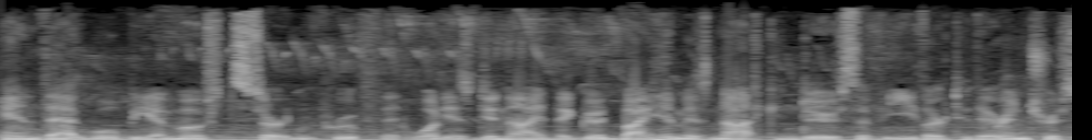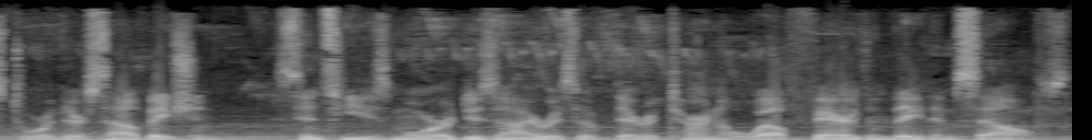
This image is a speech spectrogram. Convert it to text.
and that will be a most certain proof that what is denied the good by him is not conducive either to their interest or their salvation, since he is more desirous of their eternal welfare than they themselves.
